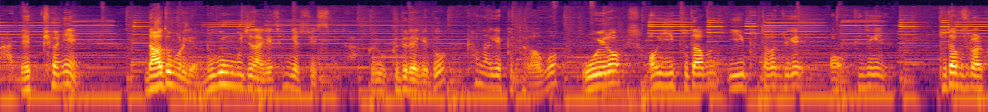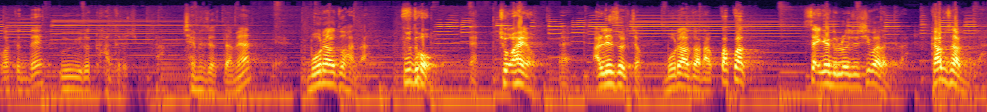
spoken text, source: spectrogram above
아, 내 편이 나도 모르게 무궁무진하게 생길 수 있습니다. 그리고 그들에게도 편하게 부탁하고 오히려 어, 이 부담은 이 부탁은 되게 어, 굉장히 부담스러울 것 같은데 의외로 다 들어줍니다. 재밌었다면 예, 뭐라도 하나 구독, 예, 좋아요, 예, 알림 설정 뭐라도 하나 꽉꽉 세게 눌러주시기 바랍니다. 감사합니다.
